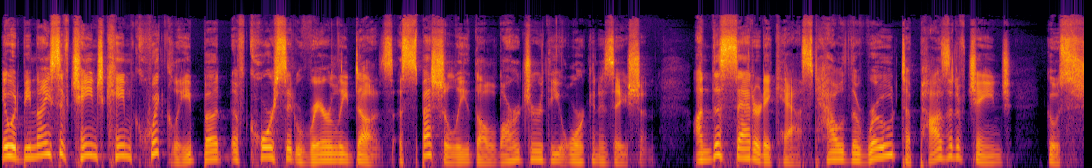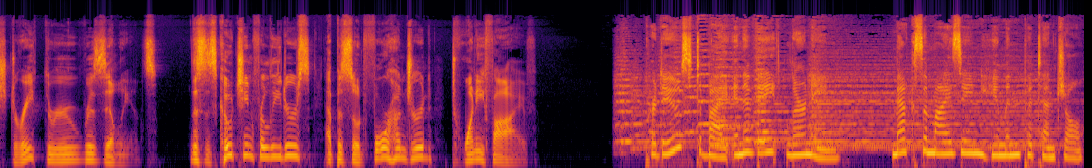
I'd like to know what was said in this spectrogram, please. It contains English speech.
It would be nice if change came quickly, but of course it rarely does, especially the larger the organization. On this Saturday cast, how the road to positive change goes straight through resilience. This is Coaching for Leaders, episode 425. Produced by Innovate Learning, maximizing human potential.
